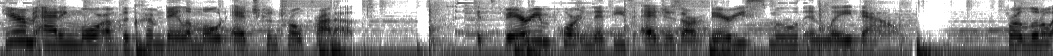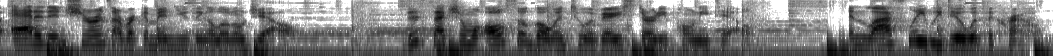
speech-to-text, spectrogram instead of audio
Here I'm adding more of the Creme de la Mode Edge Control product. It's very important that these edges are very smooth and laid down. For a little added insurance, I recommend using a little gel. This section will also go into a very sturdy ponytail. And lastly, we deal with the crown.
